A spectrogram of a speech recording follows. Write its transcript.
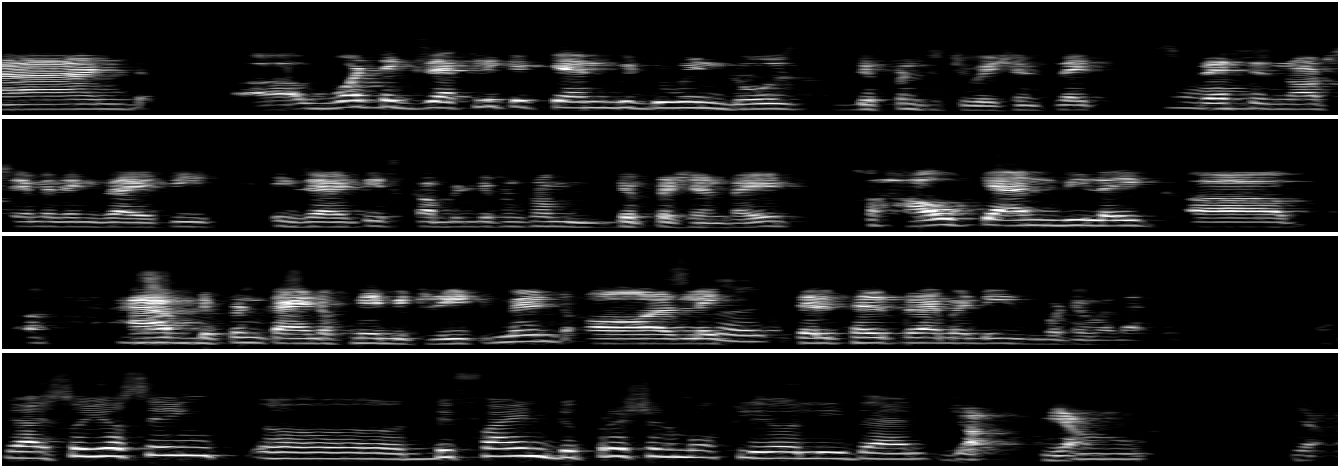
and uh, what exactly can we do in those different situations? Like stress yeah. is not same as anxiety. Anxiety is completely different from depression right? So how can we like uh, have different kind of maybe treatment or like self-help remedies whatever that is yeah so you're saying uh, define depression more clearly than yeah yeah um, yeah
